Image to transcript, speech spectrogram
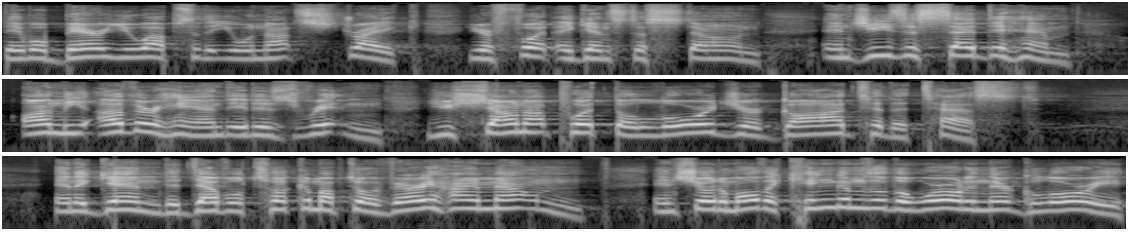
they will bear you up so that you will not strike your foot against a stone. And Jesus said to him, On the other hand, it is written, You shall not put the Lord your God to the test. And again, the devil took him up to a very high mountain and showed him all the kingdoms of the world and their glory.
